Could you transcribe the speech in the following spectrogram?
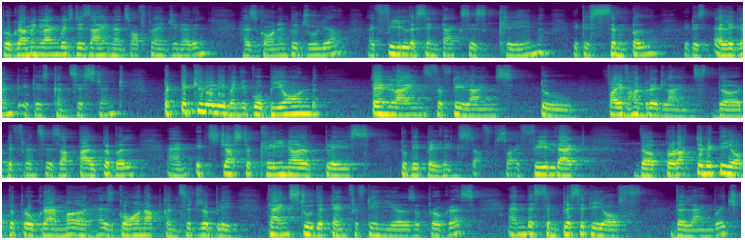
programming language design and software engineering has gone into Julia. I feel the syntax is clean, it is simple, it is elegant, it is consistent, particularly when you go beyond 10 lines, 50 lines to 500 lines. The differences are palpable and it's just a cleaner place to be building stuff. So I feel that the productivity of the programmer has gone up considerably thanks to the 10 15 years of progress and the simplicity of the language.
